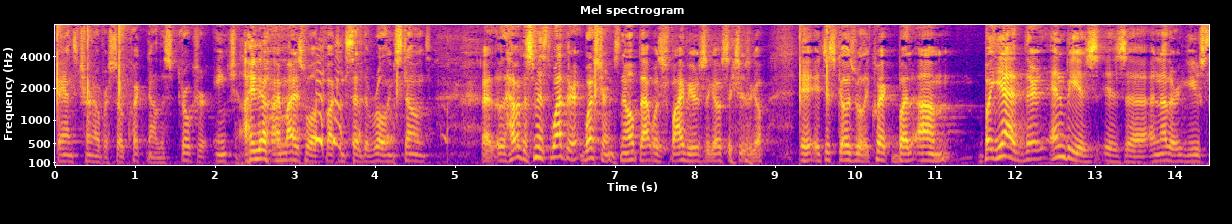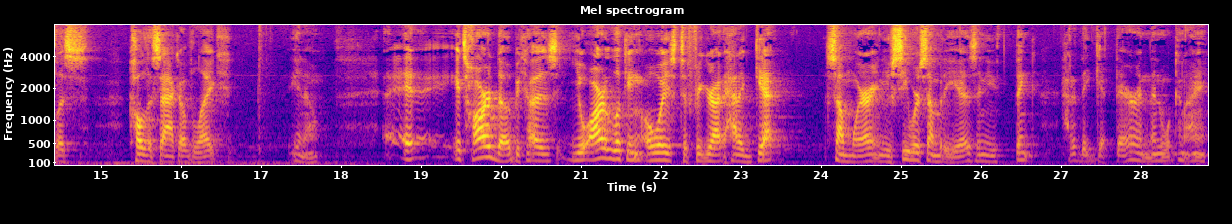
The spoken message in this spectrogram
bands turn over so quick now. The Strokes are ancient. I know. I might as well have fucking said the Rolling Stones. Uh, how about the Smith Westerns? Nope, that was five years ago, six years ago. It, it just goes really quick. But um, but yeah, there, envy is is uh, another useless cul-de-sac of like, you know. It, it's hard though because you are looking always to figure out how to get somewhere, and you see where somebody is, and you think, how did they get there? And then what can I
